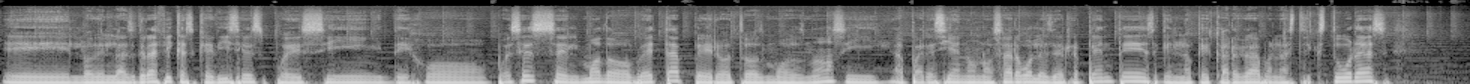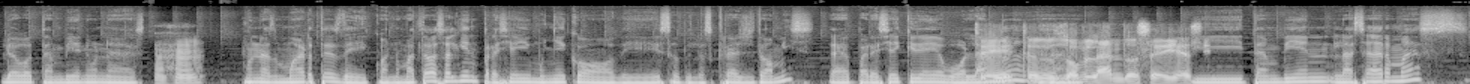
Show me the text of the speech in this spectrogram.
Eh, lo de las gráficas que dices, pues sí dejó, pues es el modo beta, pero de todos modos, ¿no? Sí aparecían unos árboles de repente en lo que cargaban las texturas. Luego también unas, unas muertes de cuando matabas a alguien, parecía ahí un muñeco de eso, de los Crash Dummies. O sea, parecía que iba volando. Sí, todos doblándose y así. Y también las armas,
